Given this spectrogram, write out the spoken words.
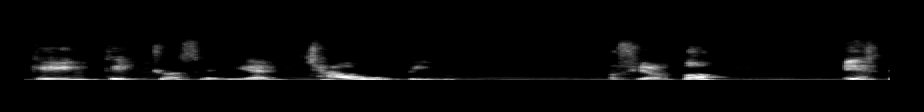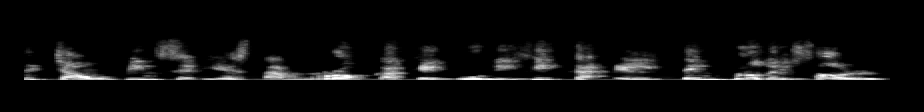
que en quechua sería el Chaupin, ¿no es cierto? Este Chaupin sería esta roca que unifica el templo del sol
